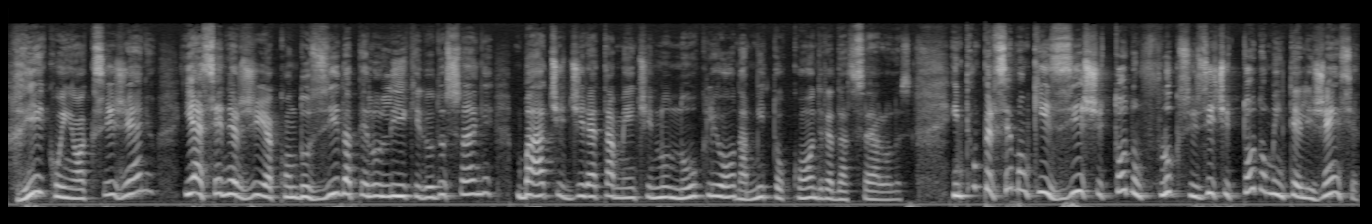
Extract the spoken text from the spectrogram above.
rico em oxigênio, e essa energia conduzida pelo líquido do sangue bate diretamente no núcleo, na mitocôndria das células. Então percebam que existe todo um fluxo, existe toda uma inteligência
